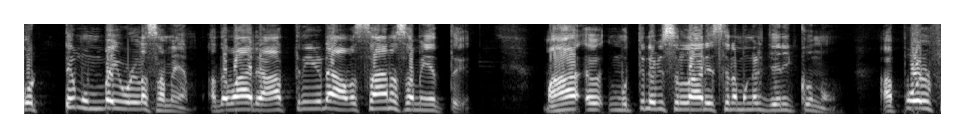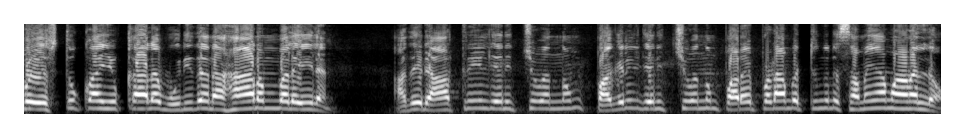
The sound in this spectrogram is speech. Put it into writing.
തൊട്ട് മുമ്പെയുള്ള സമയം അഥവാ രാത്രിയുടെ അവസാന സമയത്ത് മഹാ മുത്തുനബി സല്ലാ അലൈഹി സ്വലമങ്ങൾ ജനിക്കുന്നു. അപ്പോൾ ഫെസ്തുക്കായുക്കാല ഉരിത നഹാറം വലയിലൻ അത് രാത്രിയിൽ ജനിച്ചുവെന്നും പകലിൽ ജനിച്ചുവെന്നും പറയപ്പെടാൻ പറ്റുന്നൊരു സമയമാണല്ലോ.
